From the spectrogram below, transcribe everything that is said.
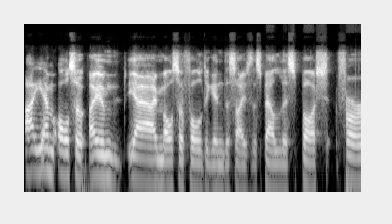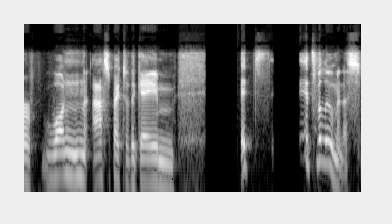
I am also I am yeah I'm also folding in the size of the spell list, but for one aspect of the game, it's it's voluminous.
